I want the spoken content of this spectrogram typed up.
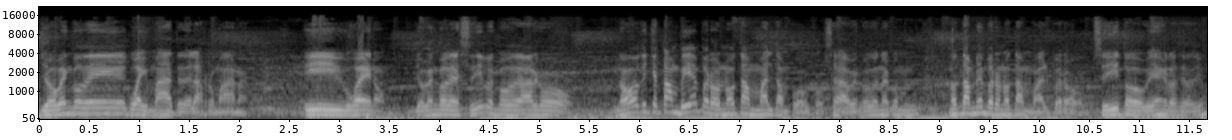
Yo vengo de Guaymate, de la Romana y bueno, yo vengo de sí, vengo de algo no di que tan bien, pero no tan mal tampoco. O sea, vengo de una no tan bien, pero no tan mal, pero sí, todo bien, gracias a Dios.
